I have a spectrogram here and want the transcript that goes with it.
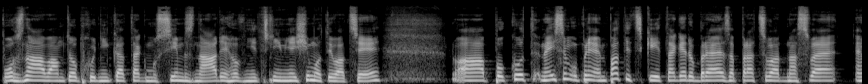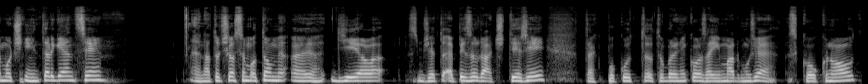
poznávám toho obchodníka, tak musím znát jeho vnitřní vnější motivaci. No a pokud nejsem úplně empatický, tak je dobré zapracovat na své emoční inteligenci. Natočil jsem o tom eh, díl, myslím, že je to epizoda 4, tak pokud to bude někoho zajímat, může zkouknout.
